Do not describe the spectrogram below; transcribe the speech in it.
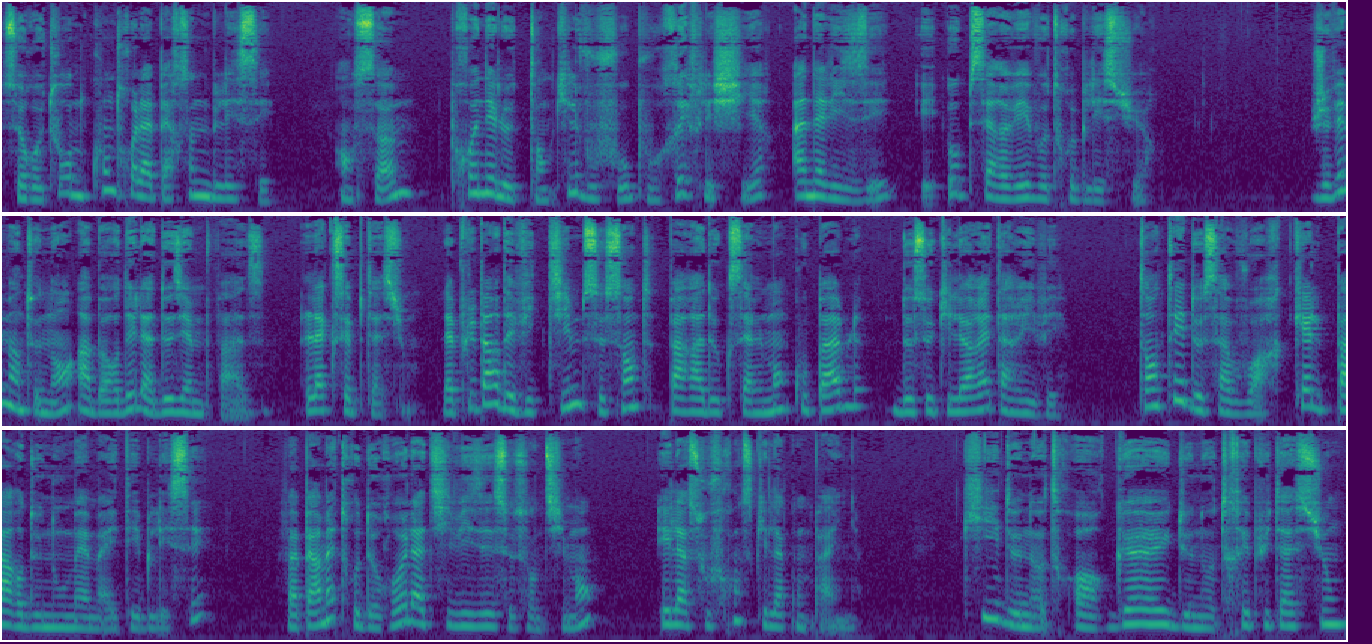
se retourne contre la personne blessée. En somme, prenez le temps qu'il vous faut pour réfléchir, analyser et observer votre blessure. Je vais maintenant aborder la deuxième phase, l'acceptation. La plupart des victimes se sentent paradoxalement coupables de ce qui leur est arrivé. Tenter de savoir quelle part de nous-mêmes a été blessée va permettre de relativiser ce sentiment et la souffrance qui l'accompagne qui de notre orgueil, de notre réputation,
